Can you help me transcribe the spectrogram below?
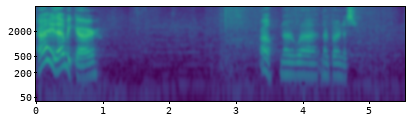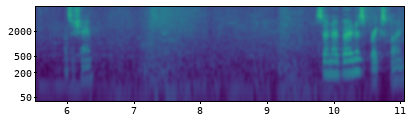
Hey, there we go. Oh, no, uh, no bonus. That's a shame. So no bonus, breaks phone.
